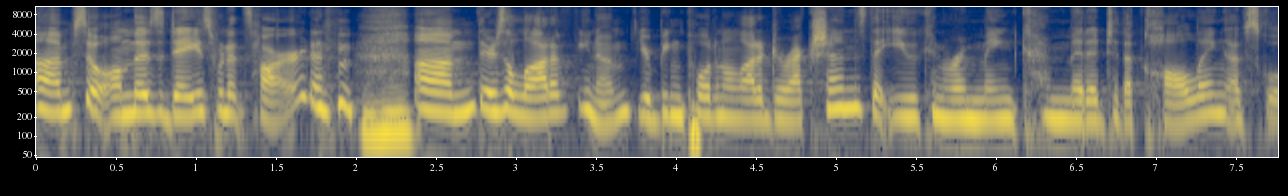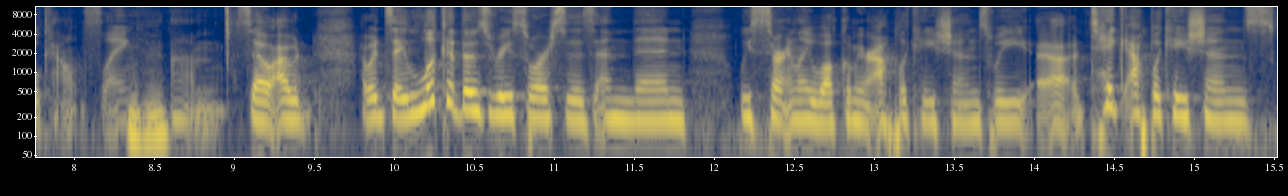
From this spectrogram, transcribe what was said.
Um, so on those days when it's hard, and mm-hmm. um, there's a lot of, you know, you're being pulled in a lot of directions that you can remain committed to the calling of school counseling. Mm-hmm. Um, so I would, I would say look at those resources, and then we certainly welcome your applications. We uh, take applications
